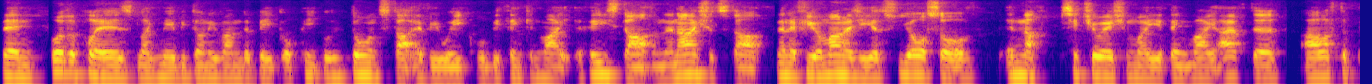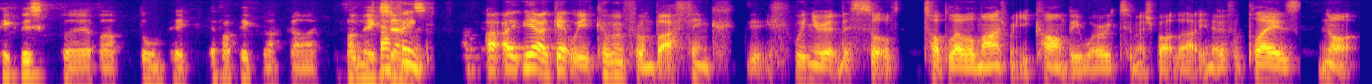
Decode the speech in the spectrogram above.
then other players like maybe Donny Van Der Beek or people who don't start every week will be thinking, right, if he's starting, then I should start. Then if you're a manager, you're, you're sort of in that situation where you think, right, I have to, I'll have to pick this player if I don't pick, if I pick that guy. If that makes I sense. Think, I, yeah, I get where you're coming from, but I think when you're at this sort of top level management, you can't be worried too much about that. You know, if a player's not,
